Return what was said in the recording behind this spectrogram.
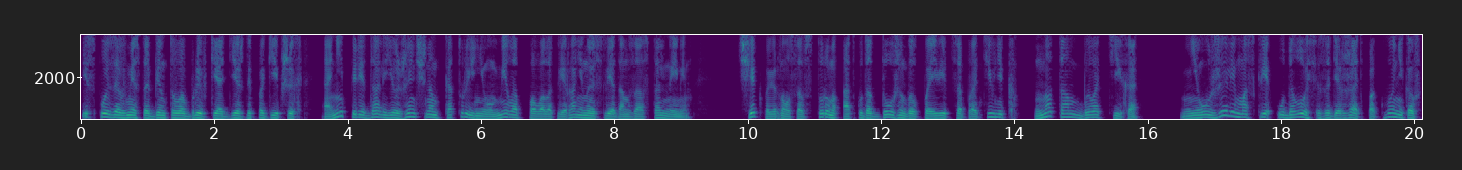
используя вместо бинтов обрывки одежды погибших, они передали ее женщинам, которые неумело поволокли раненую следом за остальными. Чек повернулся в сторону, откуда должен был появиться противник, но там было тихо. Неужели Москве удалось задержать поклонников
